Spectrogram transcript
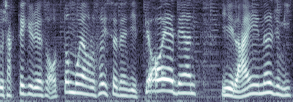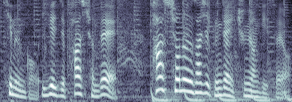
요 작대기로 해서 어떤 모양으로 서 있어야 되는지 뼈에 대한 이 라인을 좀 익히는 거. 이게 이제 파스처인데 파스처는 사실 굉장히 중요한 게 있어요.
